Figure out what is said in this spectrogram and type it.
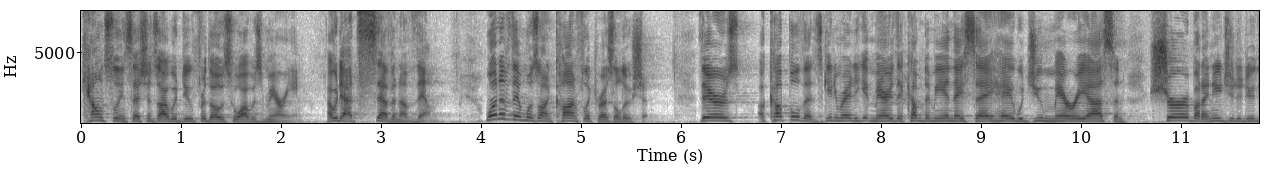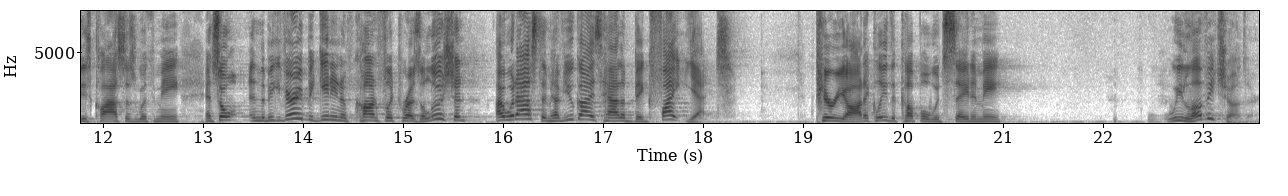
counseling sessions I would do for those who I was marrying. I would have seven of them. One of them was on conflict resolution. There's a couple that's getting ready to get married. They come to me and they say, Hey, would you marry us? And sure, but I need you to do these classes with me. And so, in the very beginning of conflict resolution, I would ask them, Have you guys had a big fight yet? Periodically, the couple would say to me, We love each other.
